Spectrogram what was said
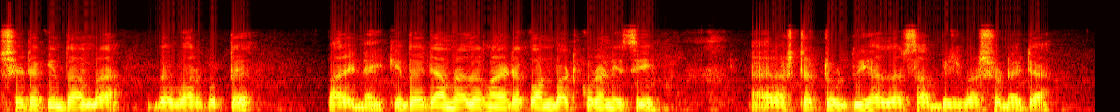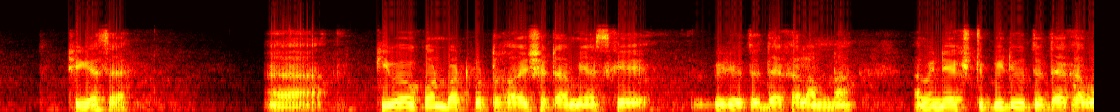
সেটা কিন্তু আমরা ব্যবহার করতে পারি নাই। কিন্তু এটা আমরা যখন এটা কনভার্ট করে নিয়েছি রাস্টার টুল দুই হাজার ছাব্বিশ ভার্সন এটা, ঠিক আছে? কীভাবে কনভার্ট করতে হয় সেটা আমি আজকে ভিডিওতে দেখালাম না। আমি নেক্সট ভিডিওতে দেখাবো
